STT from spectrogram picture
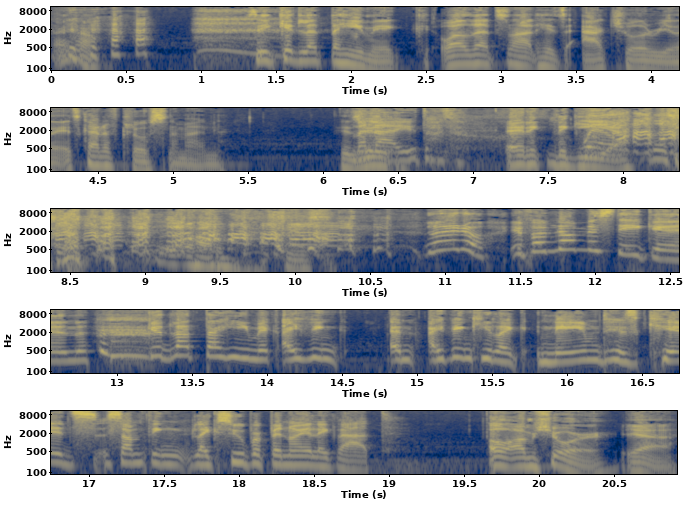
I know. si Kidlat Tahimik, well, that's not his actual real name. It's kind of close naman. His real- Malayo to. Eric De Guia. No, no, no. If I'm not mistaken, Kidlat Tahimik, I think, and I think he like named his kids something like super Pinoy like that. oh, I'm sure. Yeah.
